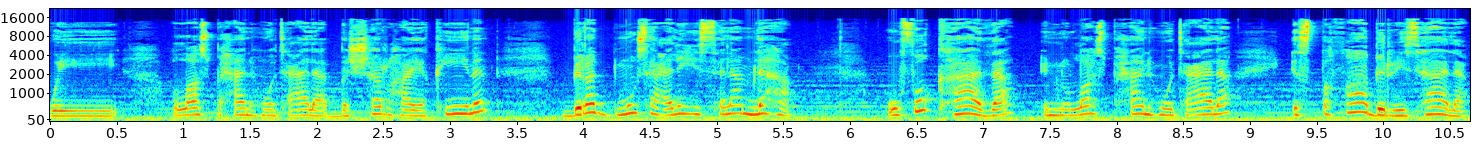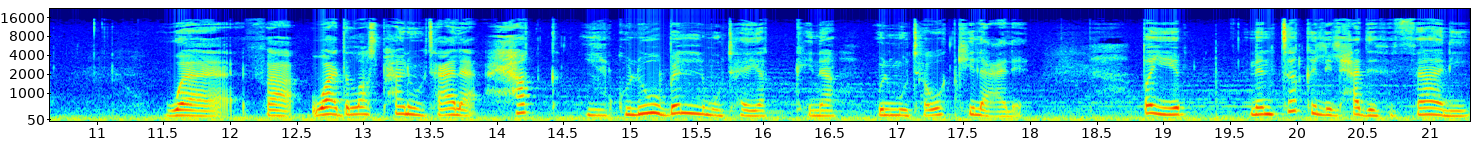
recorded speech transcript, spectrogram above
والله سبحانه وتعالى بشرها يقينا برد موسى عليه السلام لها. وفوق هذا أن الله سبحانه وتعالى اصطفاه بالرسالة. فوعد الله سبحانه وتعالى حق للقلوب المتيقنة والمتوكلة عليه. طيب ننتقل للحدث الثاني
